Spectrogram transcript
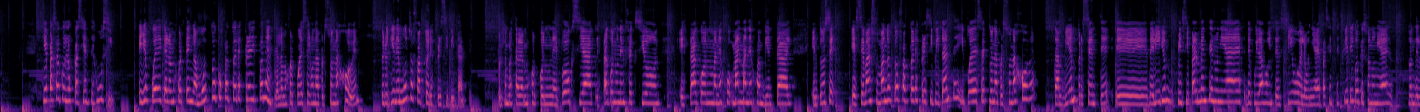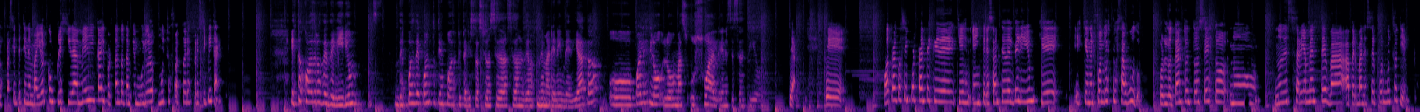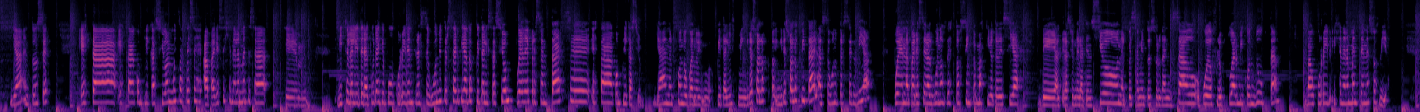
¿Qué pasa con los pacientes UCI? Ellos puede que a lo mejor tengan muy pocos factores predisponentes, a lo mejor puede ser una persona joven, pero tiene muchos factores precipitantes. Por ejemplo, está a lo mejor con una hipoxia, está con una infección, está con mal manejo ambiental. Entonces, eh, se van sumando estos factores precipitantes y puede ser que una persona joven también presente eh, delirium, principalmente en unidades de cuidados intensivos, en la unidad de pacientes críticos, que son unidades donde los pacientes tienen mayor complejidad médica y por tanto también muchos factores precipitantes. Estos cuadros de delirium, ¿después de cuánto tiempo de hospitalización se, dan, de, manera inmediata? ¿O cuál es lo, más usual en ese sentido? Ya. Eh, otra cosa importante que, es interesante del delirium que es que en el fondo esto es agudo. Por lo tanto, entonces esto no, necesariamente va a permanecer por mucho tiempo. ¿ya? Entonces, esta, esta complicación muchas veces aparece generalmente, se ha em, dicho la literatura que puede ocurrir entre el segundo y tercer día de hospitalización, puede presentarse esta complicación. Ya en el fondo, cuando me ingreso, ingreso al hospital, al segundo o tercer día, pueden aparecer algunos de estos síntomas que yo te decía de alteración de la atención, el pensamiento desorganizado o puedo fluctuar mi conducta, va a ocurrir generalmente en esos días.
